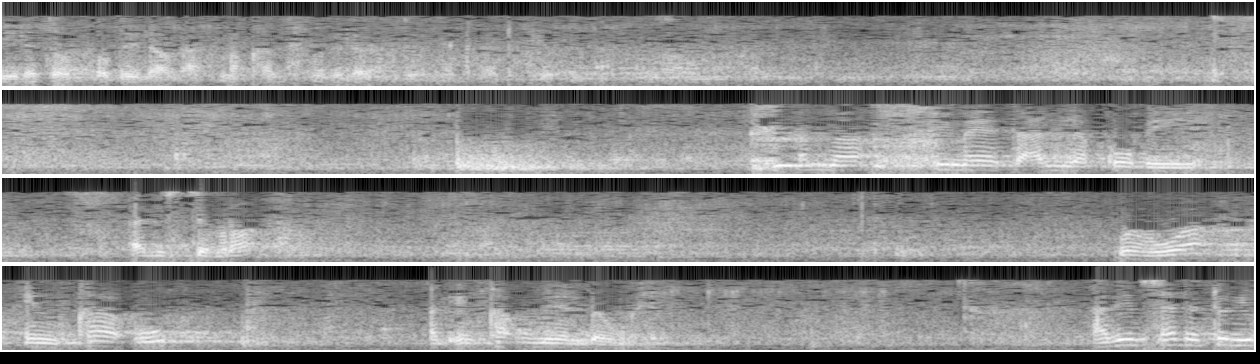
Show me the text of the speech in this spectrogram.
الوسيلة والفضيلة وبعث مقام محمود لا إنك لا تخلف أما فيما يتعلق بالاستبراء وهو إنقاء الإنقاء من البول. هذه مسألة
